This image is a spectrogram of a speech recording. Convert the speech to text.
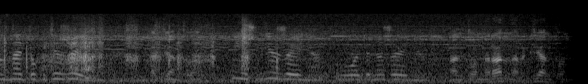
Он знает только где Женя. А где Антон? Видишь, где Женя? Вот она Женя. Антон Раннер? Где Антон?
